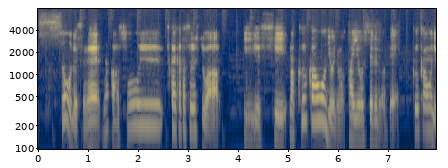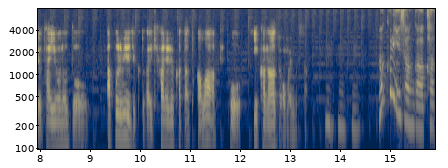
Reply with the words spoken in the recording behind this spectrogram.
そうですね。なんかそういう使い方する人はいいですし、まあ、空間オーディオにも対応してるので、空間オーディオ対応の音を Apple Music とかで聞かれる方とかは結構いいかなと思いました。うんうんうん。マクリンさんが買っ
